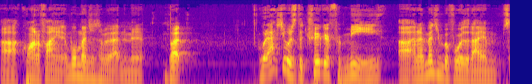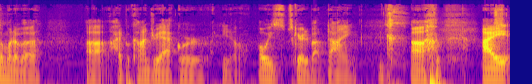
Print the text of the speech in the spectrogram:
uh, quantifying it. We'll mention some of that in a minute. But what actually was the trigger for me, uh, and I've mentioned before that I am somewhat of a uh, hypochondriac, or you know, always scared about dying. uh, I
